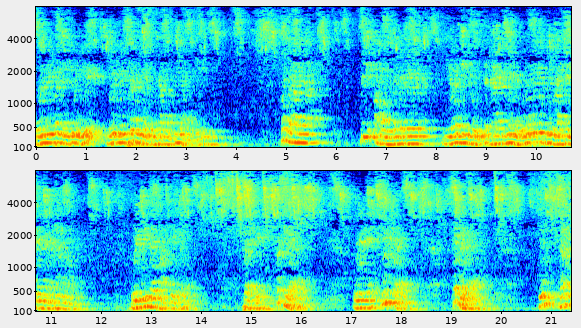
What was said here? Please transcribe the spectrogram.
ဝင်နေတယ်ဒီလိုလူတွေဆက်ပြီးတော့ကြားလို့ပြရတယ်ဟုတ်ပါလားဒီအောင်လည်းယောဂီတို့တခါကြီးကိုဒီမှာပြေးနေတာဝိကြီးတော့ပါပြေးတော့ဆက်ပြီးဆက်ပြီးတော့ဝိကြီးဆက်ပြီးတော့ဆက်ပြီးတော့ဒီစားရ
